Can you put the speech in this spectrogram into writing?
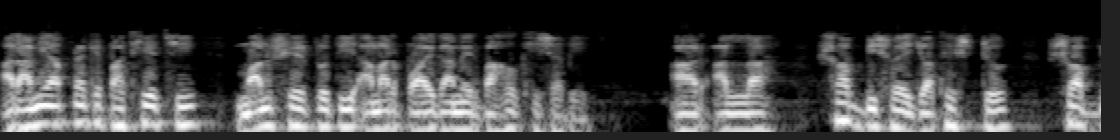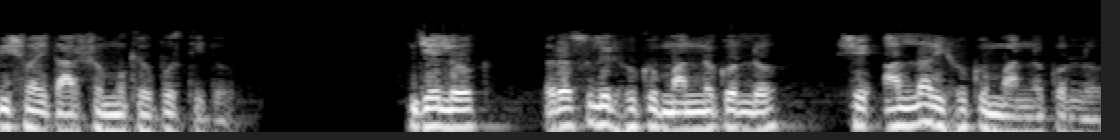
আর আমি আপনাকে পাঠিয়েছি মানুষের প্রতি আমার পয়গামের বাহক হিসাবে। আর আল্লাহ সব বিষয়ে যথেষ্ট, সব বিষয়ে তার সম্মুখে উপস্থিত। যে লোক রসুলের হুকুম মান্য করল, সে আল্লাহরই হুকুম মান্য করল।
